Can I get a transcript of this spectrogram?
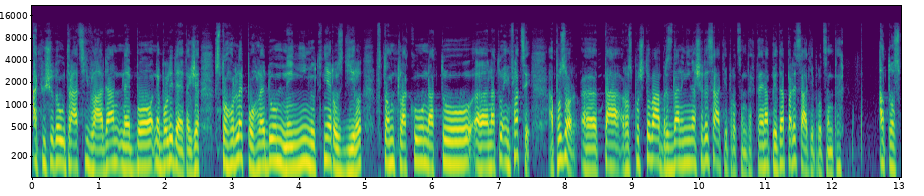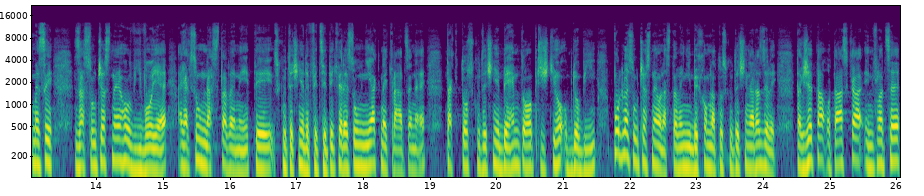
ať už to utrácí vláda nebo, nebo lidé. Takže z tohohle pohledu není nutně rozdíl v tom tlaku na tu, eh, na tu inflaci. A pozor, eh, ta rozpočtová brzda není na 60%, to je na 55%. A to jsme si za současného vývoje a jak jsou nastaveny ty skutečně deficity, které jsou nijak nekrácené, tak to skutečně během toho příštího období podle současného nastavení bychom na to skutečně narazili. Takže ta otázka inflace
